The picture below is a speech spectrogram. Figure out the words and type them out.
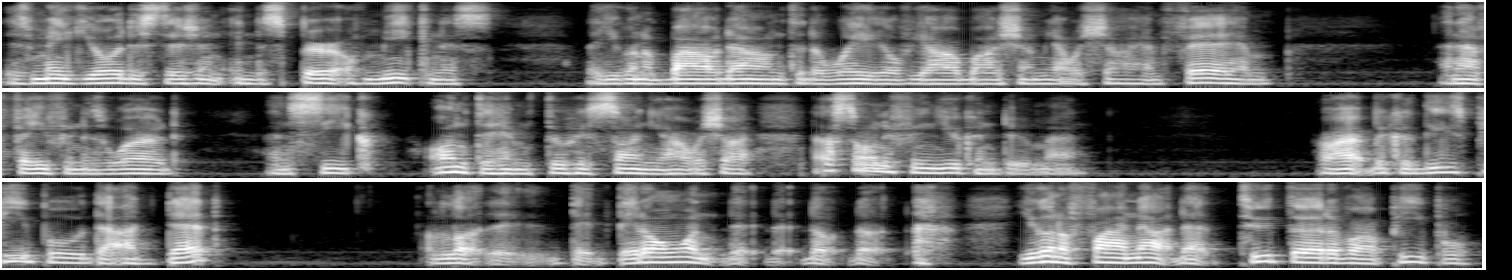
is make your decision in the spirit of meekness that you're going to bow down to the way of Yahweh Yahushai and fear him and have faith in his word and seek unto him through his son Yahushai. That's the only thing you can do, man. All right, because these people that are dead, a lot they, they don't want. You're gonna find out that two third of our people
